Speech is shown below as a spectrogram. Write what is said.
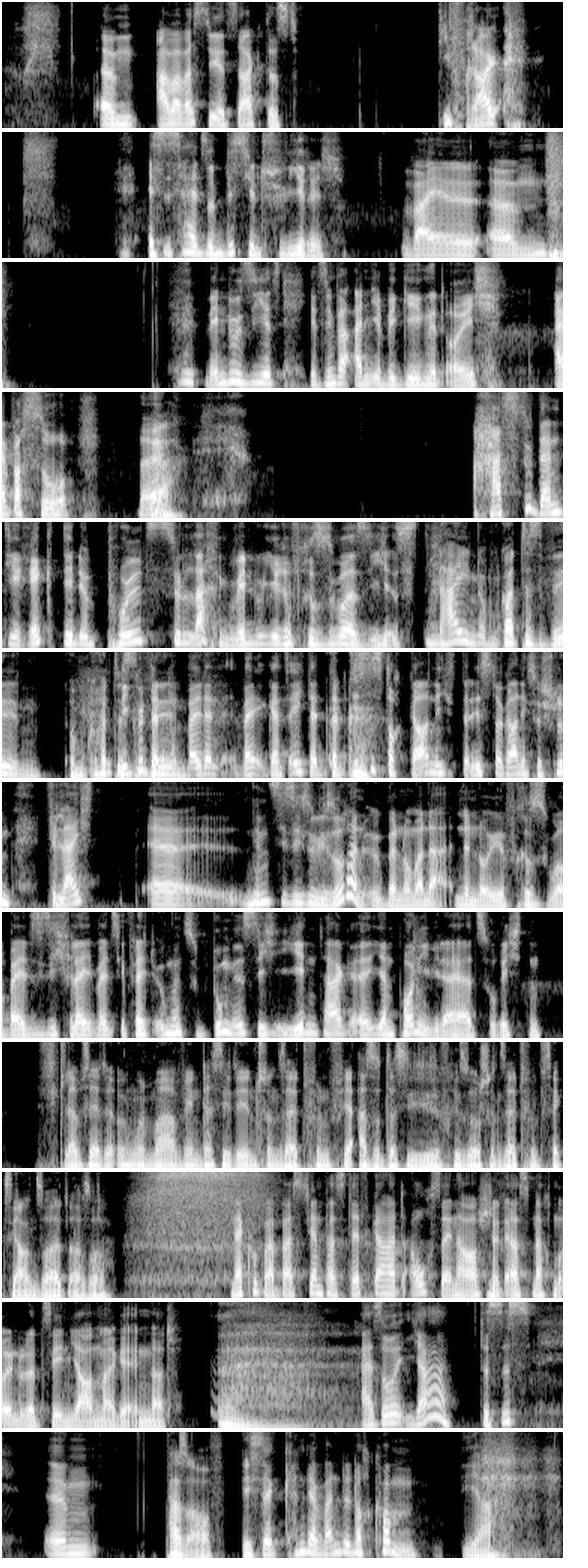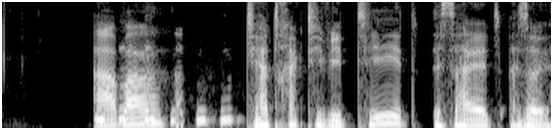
Ähm, aber was du jetzt sagtest, die Frage, es ist halt so ein bisschen schwierig, weil ähm, wenn du sie jetzt, jetzt sind wir an ihr begegnet euch. Einfach so. Ne? Ja. Hast du dann direkt den Impuls zu lachen, wenn du ihre Frisur siehst? Nein, um Gottes Willen. Um Gottes nee, gut, Willen. Dann, weil dann, weil ganz ehrlich, dann, dann ist es doch gar nicht, dann ist doch gar nicht so schlimm. Vielleicht äh, nimmt sie sich sowieso dann irgendwann nochmal eine, eine neue Frisur, weil sie sich vielleicht, weil sie vielleicht irgendwann zu dumm ist, sich jeden Tag äh, ihren Pony wieder herzurichten. Ich glaube, sie hätte irgendwann mal erwähnt, dass sie den schon seit fünf Jahren, also dass sie diese Frisur schon seit fünf, sechs Jahren so hat. Also. Na, guck mal, Bastian Pastewka hat auch seinen Haarschnitt erst nach neun oder zehn Jahren mal geändert. Also, ja, das ist. Ähm, Pass auf. Ich, da kann der Wandel noch kommen. Ja. Aber die Attraktivität ist halt, also,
